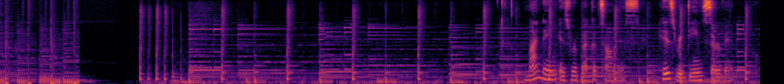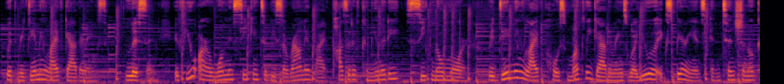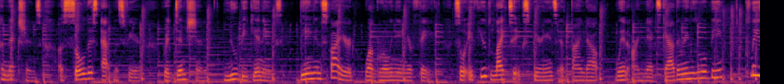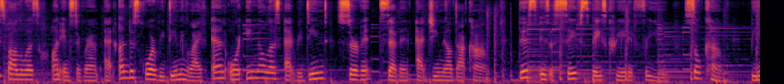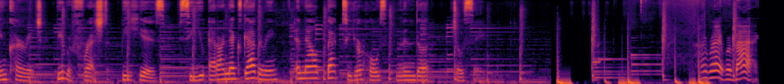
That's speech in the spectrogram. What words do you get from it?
My name is Rebecca Thomas, his redeemed servant, with Redeeming Life Gatherings. Listen, if you are a woman seeking to be surrounded by a positive community, seek no more. Redeeming Life hosts monthly gatherings where you will experience intentional connections, a soulless atmosphere, redemption, new beginnings, being inspired while growing in your faith. So if you'd like to experience and find out when our next gatherings will be, please follow us on Instagram at underscore redeeming life and or email us at redeemedservant7 at gmail.com. This is a safe space created for you. So come, be encouraged, be refreshed, be His. See you at our next gathering. And now back to your host, Linda Jose. All right, we're back.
